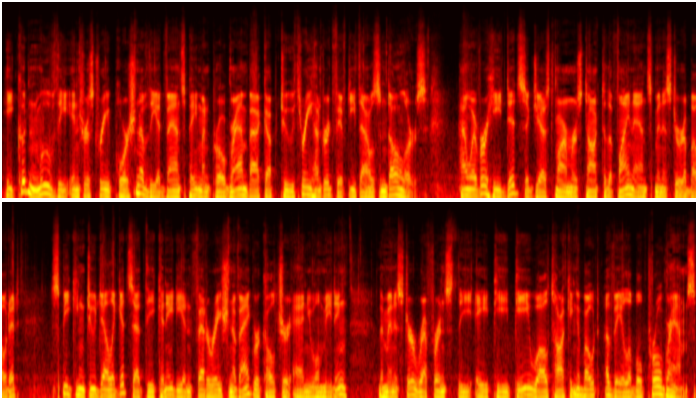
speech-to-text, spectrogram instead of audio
he couldn't move the interest free portion of the advance payment program back up to $350,000. However, he did suggest farmers talk to the finance minister about it. Speaking to delegates at the Canadian Federation of Agriculture annual meeting, the minister referenced the APP while talking about available programs.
